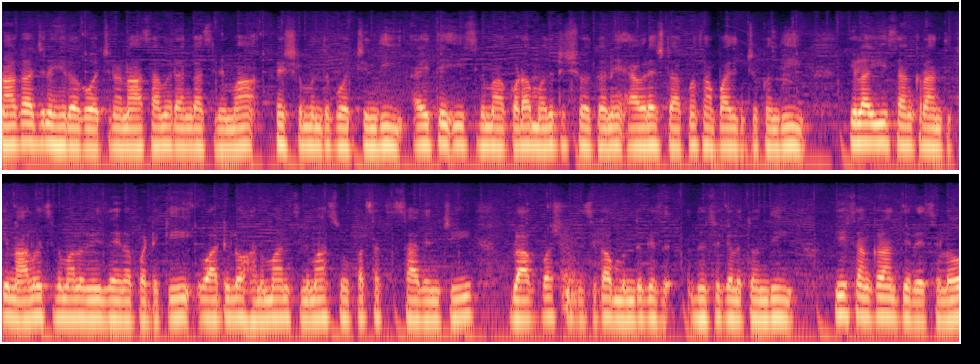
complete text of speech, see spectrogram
నాగార్జున హీరోగా వచ్చిన నాసామి రంగ సినిమా ప్రేక్షకుల ముందుకు వచ్చింది. అయితే ఈ సినిమా కూడా మొదటి షోతోనే యావరేజ్ టాక్ను సంపాదించుకుంది. ఇలా ఈ సంక్రాంతికి నాలుగు సినిమాలు రిలీజ్ అయినప్పటికీ వాటిలో హనుమాన్ సినిమా సూపర్ సక్సెస్ సాధించి బ్లాక్ బస్టర్ దిశగా ముందుకు దూసుకెళ్తుంది. ఈ సంక్రాంతి రేసులో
